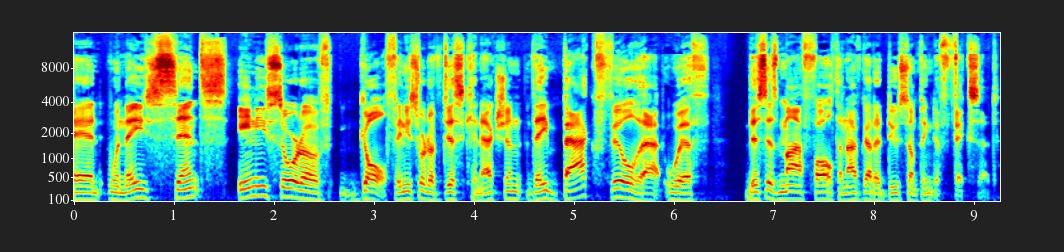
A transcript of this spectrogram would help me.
And when they sense any sort of gulf, any sort of disconnection, they backfill that with this is my fault and I've got to do something to fix it.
